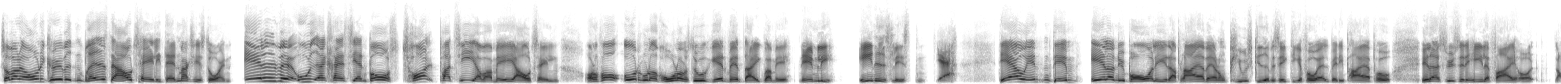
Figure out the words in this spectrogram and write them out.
så var det oven i købet den bredeste aftale i Danmarks historie. 11 ud af Christianborgs 12 partier var med i aftalen. Og du får 800 kroner, hvis du kan gætte, hvem der ikke var med. Nemlig enhedslisten. Ja, det er jo enten dem eller nyborgerlige, der plejer at være nogle pivskider, hvis ikke de kan få alt, hvad de peger på. Eller synes, at det hele er fejhold. Nå,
